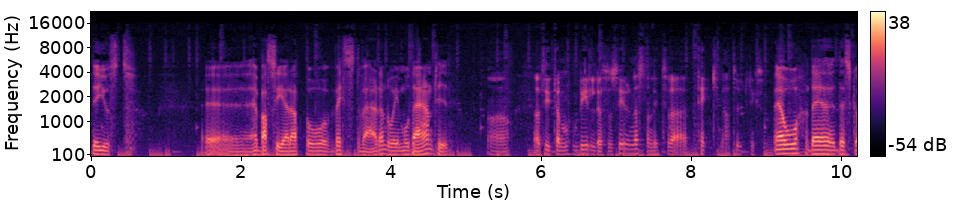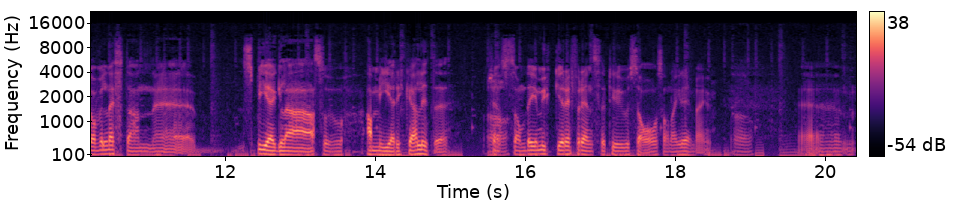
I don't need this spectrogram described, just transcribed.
det just eh, är baserat på västvärlden då i modern tid. Ja. Jag tittar på bilder så ser det nästan lite sådär tecknat ut liksom. Jo, det, det ska väl nästan eh, spegla alltså, Amerika lite. Känns Ja. som. Det är mycket referenser till USA och sådana grejer med ju. Ja. Ehm,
